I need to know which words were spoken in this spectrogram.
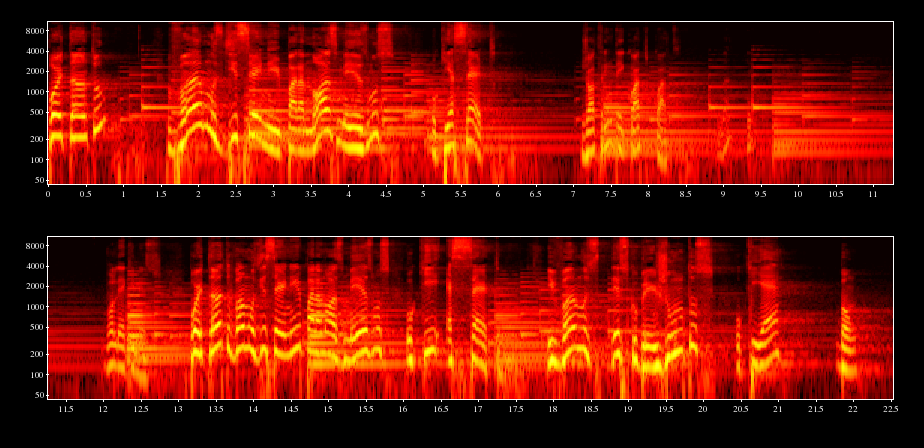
Portanto, vamos discernir para nós mesmos o que é certo. Jó 34, 4. Vou ler aqui mesmo. Portanto, vamos discernir para nós mesmos o que é certo, e vamos descobrir juntos o que é bom.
